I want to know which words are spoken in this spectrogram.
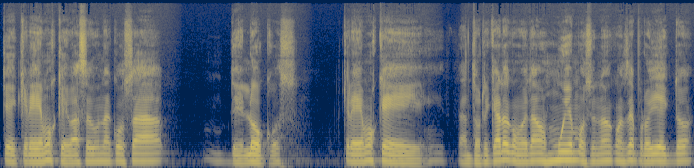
que creemos que va a ser una cosa de locos. Creemos que tanto Ricardo como yo estamos muy emocionados con ese proyecto.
